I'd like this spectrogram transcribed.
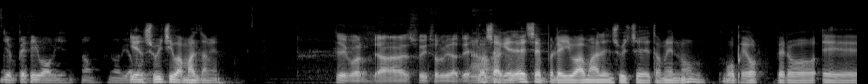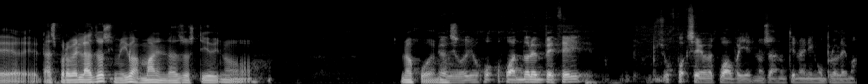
y en PC iba bien. No, no había Y en problema. Switch iba mal también. Sí, bueno, ya el Switch, olvídate. O sea que ese play iba mal en Switch eh, también, ¿no? O peor. Pero eh, las probé en las dos y me iban mal en las dos, tío. Y no. No jugué Yo más. digo, yo ju- jugándolo en PC, yo ju- se jugaba bien, o sea, no tiene ningún problema.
